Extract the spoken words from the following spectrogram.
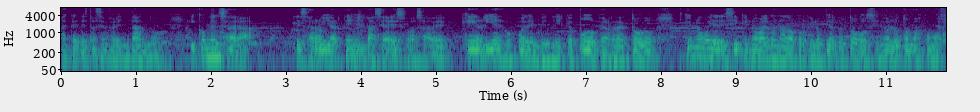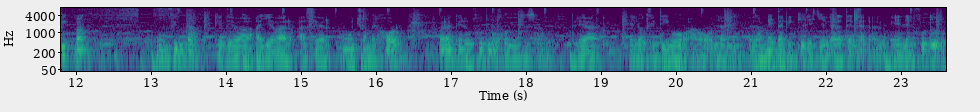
a qué te estás enfrentando y comenzar a desarrollarte en base a eso, a saber qué riesgos pueden venir, que puedo perder todo y que no voy a decir que no valgo nada porque lo pierdo todo, sino lo tomas como feedback un feedback que te va a llevar a ser mucho mejor para que en el futuro comiences a crear el objetivo o la, meta que quieres llegar a tener en el futuro.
